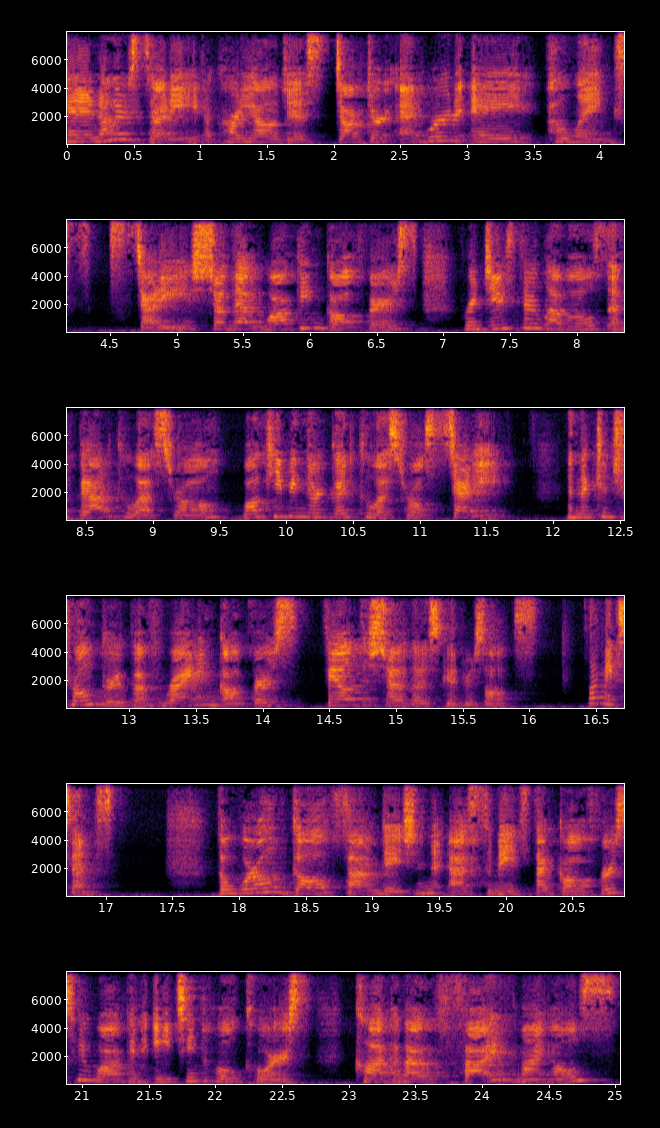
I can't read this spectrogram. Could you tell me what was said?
In another study, a cardiologist, Dr. Edward A. Palank's study showed that walking golfers reduced their levels of bad cholesterol while keeping their good cholesterol steady. And the control group of riding golfers failed to show those good results. That makes sense. The World Golf Foundation estimates that golfers who walk an 18 hole course clock about five miles.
